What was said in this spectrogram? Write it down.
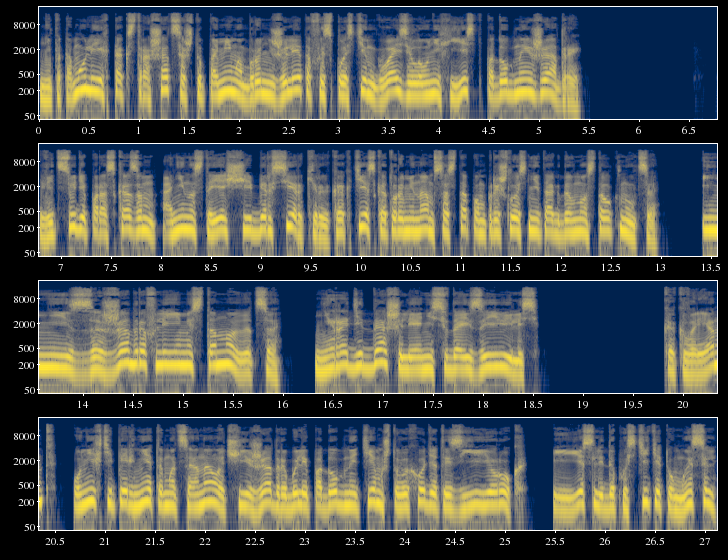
Не потому ли их так страшатся, что помимо бронежилетов из пластин Гвайзела у них есть подобные жадры? Ведь, судя по рассказам, они настоящие берсеркеры, как те, с которыми нам со Стапом пришлось не так давно столкнуться. И не из-за жадров ли ими становятся? Не ради Даши ли они сюда и заявились? Как вариант, у них теперь нет эмоционала, чьи жадры были подобны тем, что выходят из ее рук. И если допустить эту мысль,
